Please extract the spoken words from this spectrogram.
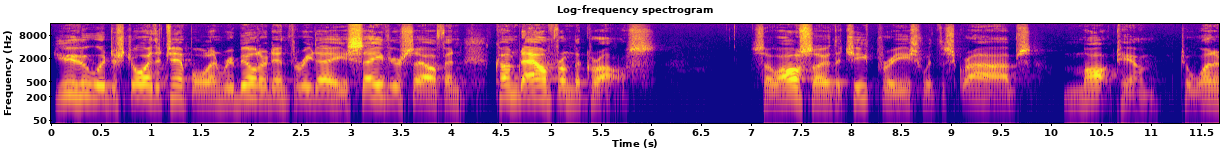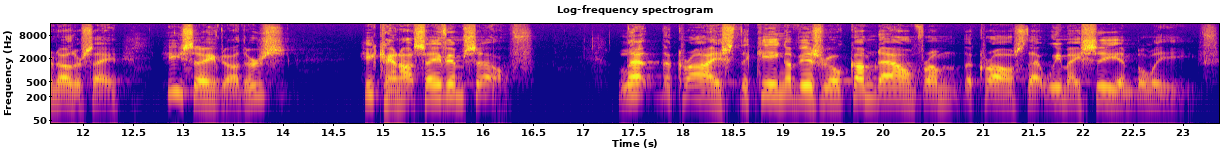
You who would destroy the temple and rebuild it in three days, save yourself and come down from the cross. So also the chief priests with the scribes mocked him to one another, saying, He saved others, he cannot save himself. Let the Christ, the King of Israel, come down from the cross that we may see and believe.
